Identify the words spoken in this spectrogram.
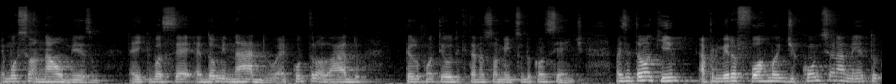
emocional mesmo. É aí que você é dominado, é controlado pelo conteúdo que está na sua mente subconsciente. Mas então aqui, a primeira forma de condicionamento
